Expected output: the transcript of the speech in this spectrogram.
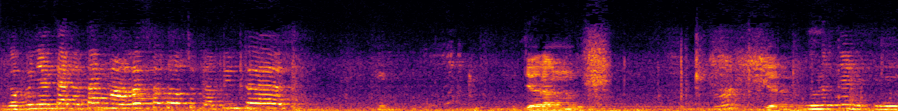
Gak punya catatan malas atau sudah pinter? Jarang nulis. Hah? Jarang nulis. Nulisnya di sini.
